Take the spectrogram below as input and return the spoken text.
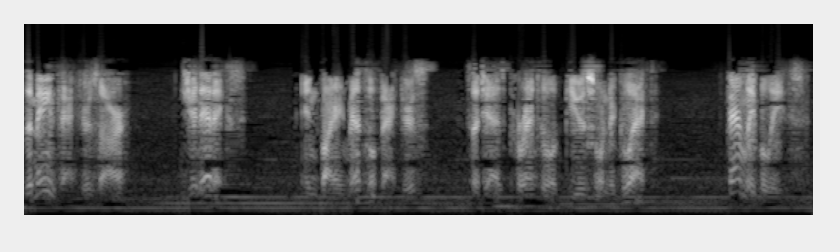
The main factors are genetics, environmental factors, such as parental abuse or neglect, family beliefs,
